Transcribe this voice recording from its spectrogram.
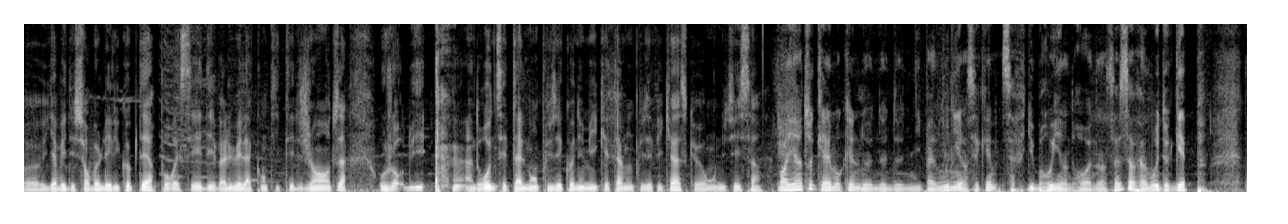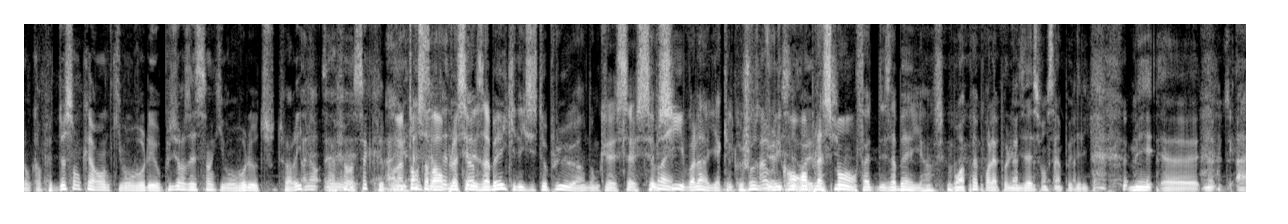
euh, il y avait des survols d'hélicoptères pour essayer d'évaluer la quantité de gens, tout ça. Aujourd'hui, un drone c'est tellement plus économique et tellement plus efficace qu'on utilise ça. Bon, il y a un truc quand même auquel ne, nie pas Mounir, c'est quand même ça fait du bruit un drone. Hein. Ça, ça fait un bruit de guêpe. Donc en fait 240 qui vont voler, ou plusieurs essaims qui vont voler au-dessus de Paris, ça fait un sacré bruit. En même temps, ça va remplacer les abeilles qui n'existent plus. Hein. Donc c'est aussi, voilà, il y a quelque chose ah du grand remplacement en fait des abeilles. Hein. Bon après pour la pollinisation c'est un peu délicat. Mais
